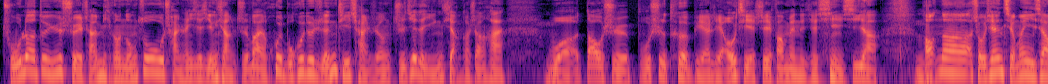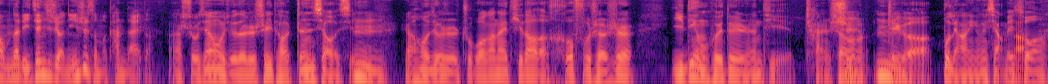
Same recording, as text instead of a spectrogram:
除了对于水产品和农作物产生一些影响之外，会不会对人体产生直接的影响和伤害？我倒是不是特别了解这方面的一些信息啊。好，那首先请问一下我们的李健记者，您是怎么看待的？啊，首先我觉得这是一条真消息。嗯，然后就是主播刚才提到的核辐射是一定会对人体产生这个不良影响的。没错，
